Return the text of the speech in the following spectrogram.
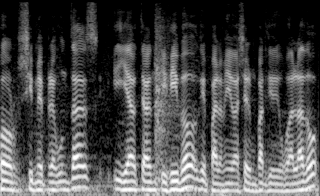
por si me preguntas, y ya te anticipo, que para mí va a ser un partido igualado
